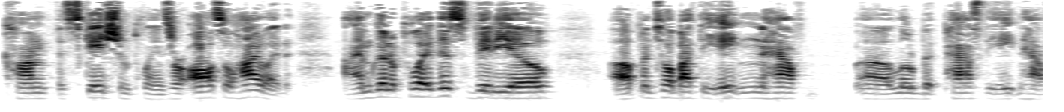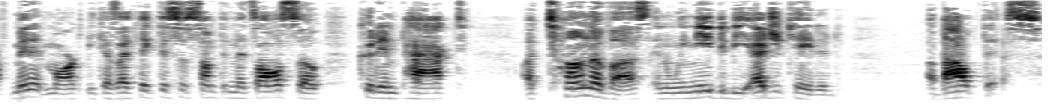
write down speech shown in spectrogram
confiscation plans are also highlighted. I'm going to play this video up until about the eight and a half, uh, a little bit past the eight and a half minute mark because I think this is something that's also could impact a ton of us, and we need to be educated about this.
